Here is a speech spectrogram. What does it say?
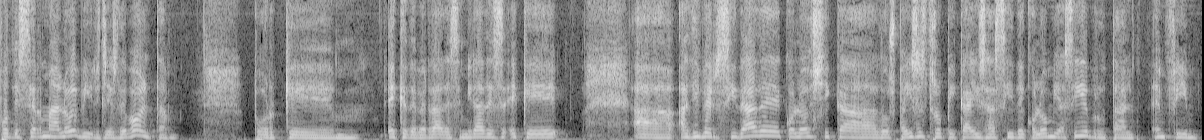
pode ser malo e virlles de volta. Porque é que de verdade, se mirades, é que a, a diversidade ecolóxica dos países tropicais así de Colombia así é brutal. En fin,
